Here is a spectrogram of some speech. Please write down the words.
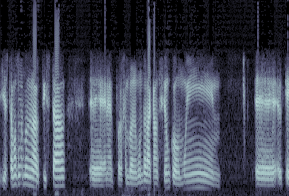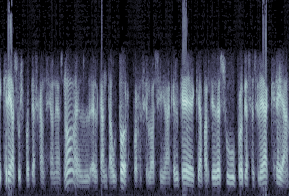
y estamos hablando de un artista, eh, en el, por ejemplo, en el mundo de la canción como muy eh, el que crea sus propias canciones, ¿no? El, el cantautor, por decirlo así, aquel que, que a partir de su propia sensibilidad crea,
